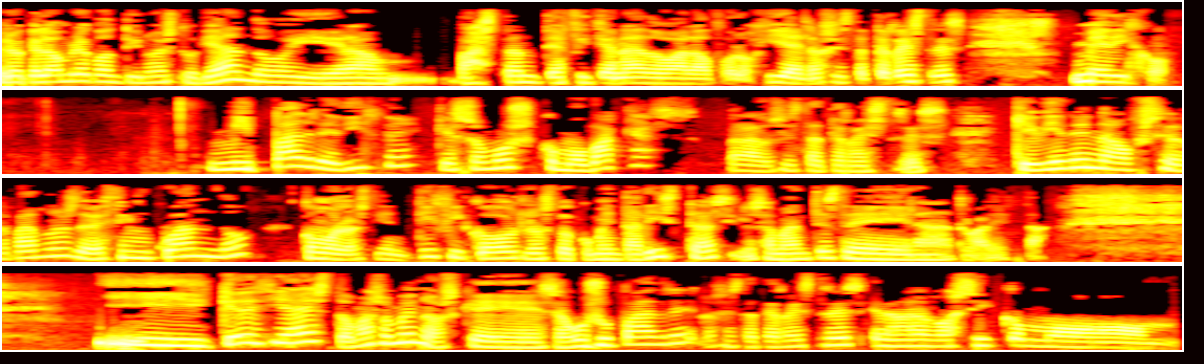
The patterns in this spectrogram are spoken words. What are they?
pero que el hombre continuó estudiando y era bastante aficionado a la ufología y los extraterrestres, me dijo, mi padre dice que somos como vacas para los extraterrestres, que vienen a observarnos de vez en cuando, como los científicos, los documentalistas y los amantes de la naturaleza. ¿Y qué decía esto? Más o menos que, según su padre, los extraterrestres eran algo así como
